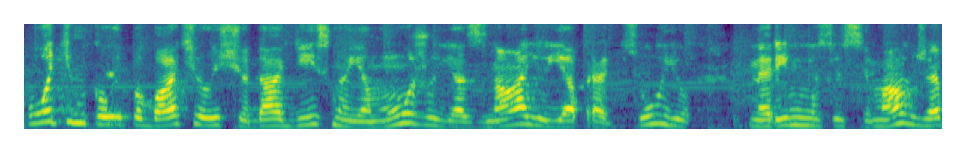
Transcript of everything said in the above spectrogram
потім, коли побачили, що да, дійсно я можу, я знаю, я працюю. На рівні з усіма вже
